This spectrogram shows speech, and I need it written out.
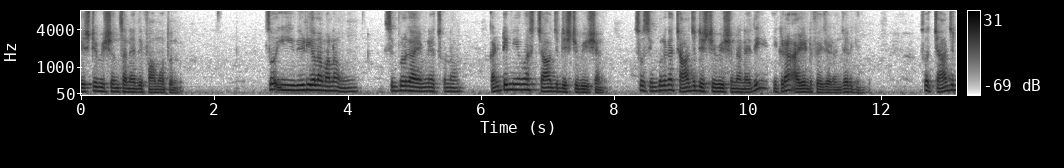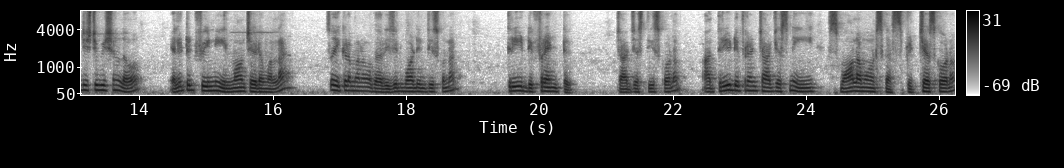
డిస్ట్రిబ్యూషన్స్ అనేది ఫామ్ అవుతుంది. సో ఈ వీడియోలో మనం సింపుల్గా ఏం నేర్చుకున్నాం? కంటిన్యూవస్ ఛార్జ్ డిస్ట్రిబ్యూషన్ సో సింపుల్గా ఛార్జ్ డిస్ట్రిబ్యూషన్ అనేది ఇక్కడ ఐడెంటిఫై చేయడం జరిగింది. సో ఛార్జ్ డిస్ట్రిబ్యూషన్లో ఎలక్ట్రిక్ ఫీల్డ్ని ఇన్వాల్వ్ చేయడం వల్ల సో ఇక్కడ మనం ఒక రిజిడ్ బాడీని తీసుకున్నాం. త్రీ డిఫరెంట్ ఛార్జెస్ తీసుకోవడం. ఆ త్రీ డిఫరెంట్ ఛార్జెస్ని స్మాల్ అమౌంట్స్గా స్ప్లిట్ చేసుకోవడం.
